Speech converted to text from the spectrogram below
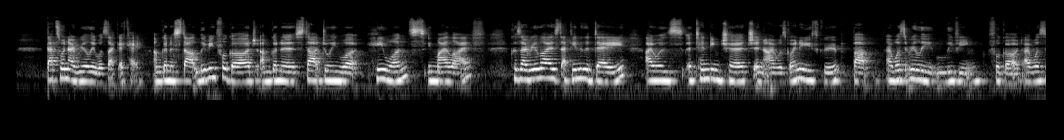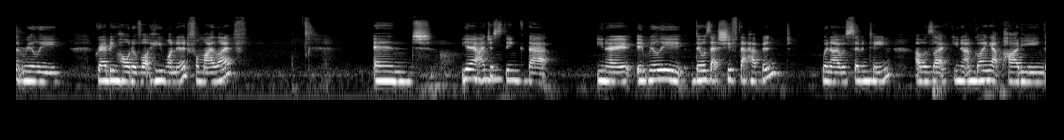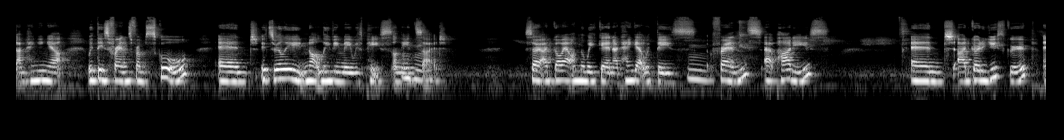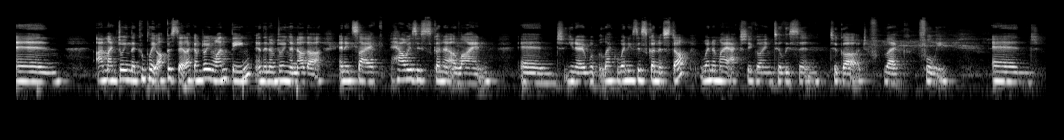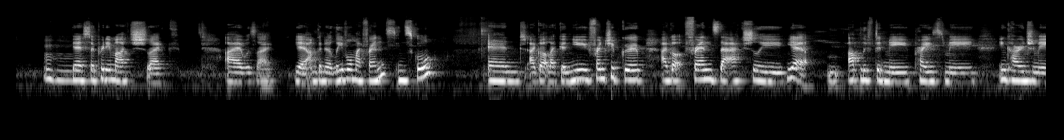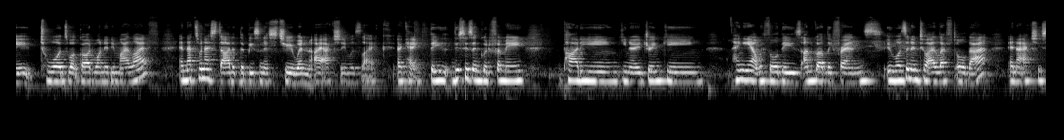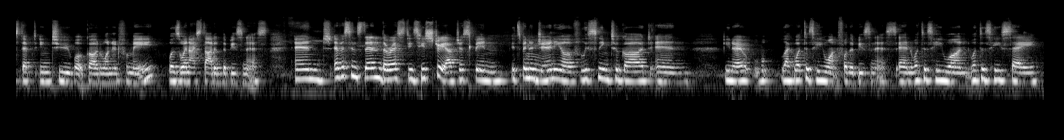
that's when I really was like, okay, I'm going to start living for God. I'm going to start doing what He wants in my life. Because I realized at the end of the day, I was attending church and I was going to youth group, but I wasn't really living for God. I wasn't really grabbing hold of what He wanted for my life. And yeah. I just mm-hmm. think that, you know, it really, there was that shift that happened when I was 17 I was like, you know, I'm going out partying, I'm hanging out with these friends from school, and it's really not leaving me with peace on the mm-hmm. inside. So I'd go out on the weekend, I'd hang out with these mm. friends at parties, and I'd go to youth group and I'm like doing the complete opposite. Like I'm doing one thing and then I'm doing another. And it's like, how is this going to align? And you know like when is this going to stop? When am i actually going to listen to god like fully? And mm-hmm. yeah so pretty much like i was like yeah i'm going to leave all my friends in school. And i got like a new friendship group. I got friends that actually yeah uplifted me praised me encouraged me towards what god wanted in my life and that's when I started the business too, when I actually was like, okay, this isn't good for me. Partying, you know, drinking, hanging out with all these ungodly friends. It wasn't until I left all that and I actually stepped into what God wanted for me was when I started the business. And ever since then, the rest is history. I've just been, it's been a mm. journey of listening to God and, you know, like what does He want for the business and what does He want? What does He say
